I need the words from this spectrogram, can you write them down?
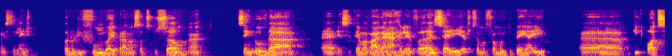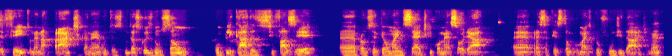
um excelente pano de fundo aí para a nossa discussão, né? Sem dúvida, é, esse tema vai ganhar relevância e acho que você mostrou muito bem aí é, o que pode ser feito né, na prática, né? Muitas, muitas coisas não são complicadas de se fazer, é, para você ter um mindset que começa a olhar para essa questão com mais profundidade, né?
